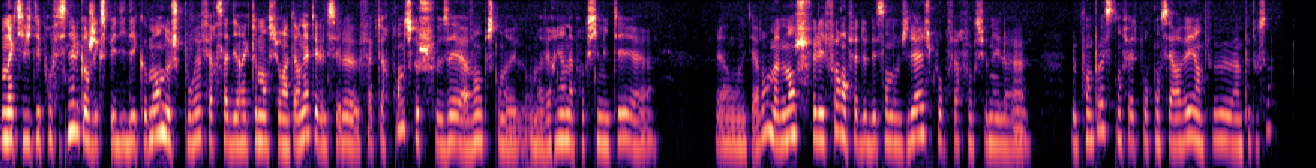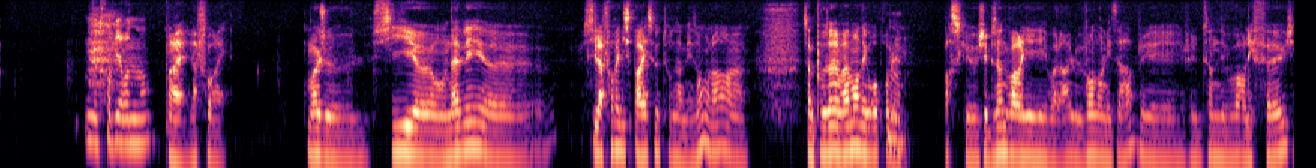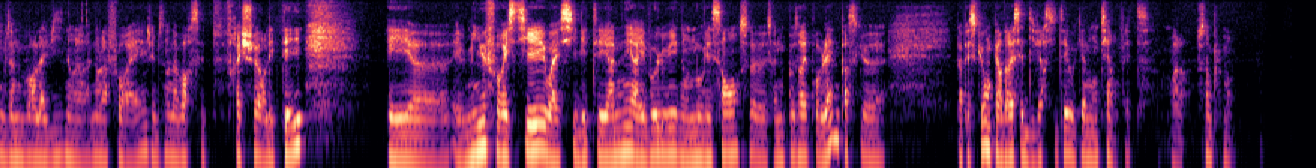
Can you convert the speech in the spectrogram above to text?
mon activité professionnelle, quand j'expédie des commandes, je pourrais faire ça directement sur Internet et laisser le facteur prendre ce que je faisais avant parce qu'on n'avait avait rien à proximité. Euh, là où on était avant. Maintenant, je fais l'effort en fait de descendre au village pour faire fonctionner le, le point poste en fait pour conserver un peu, un peu tout ça. Notre environnement. Ouais, la forêt. Moi, je, si euh, on avait, euh, si la forêt disparaissait autour de la maison, là, euh, ça me poserait vraiment des gros problèmes. Ouais. Parce que j'ai besoin de voir les, voilà, le vent dans les arbres, j'ai besoin de voir les feuilles, j'ai besoin de voir la vie dans la, dans la forêt, j'ai besoin d'avoir cette fraîcheur l'été. Et, euh, et, le milieu forestier, ouais, s'il était amené à évoluer dans le mauvais sens, euh, ça nous poserait problème parce que bah parce qu'on perdrait cette diversité auquel on tient en fait. Voilà, tout simplement.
